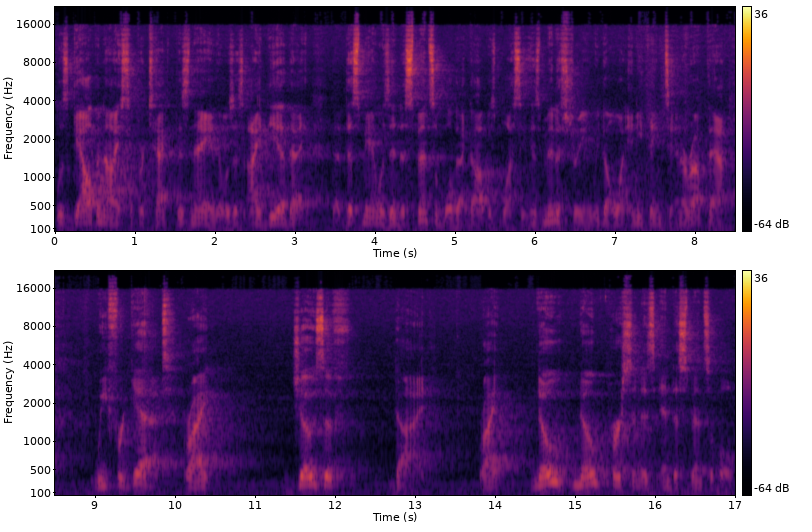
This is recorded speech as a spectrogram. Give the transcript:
was galvanized to protect his name. There was this idea that, that this man was indispensable, that God was blessing his ministry, and we don't want anything to interrupt that. We forget, right? Joseph died, right? No, no person is indispensable.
